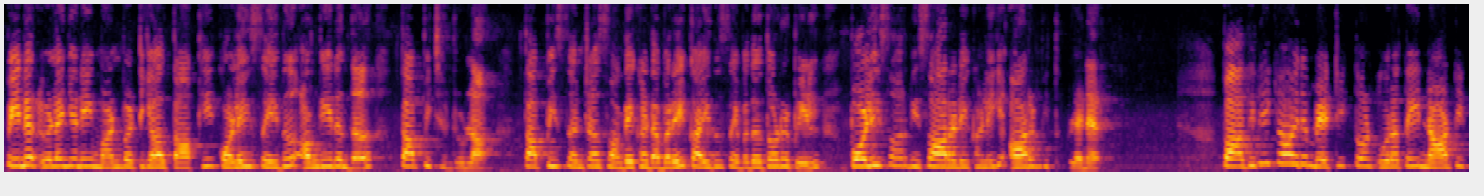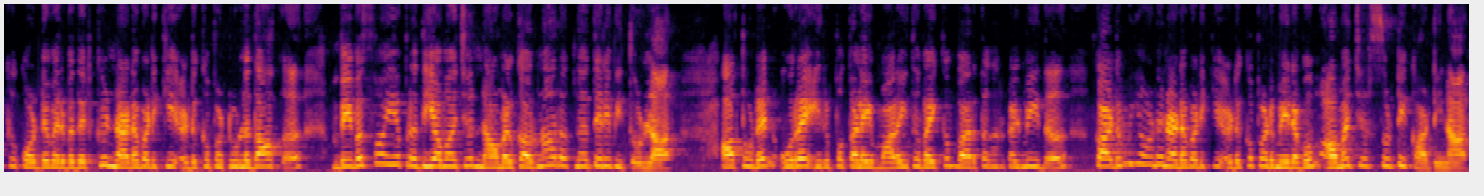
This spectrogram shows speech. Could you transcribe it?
பின்னர் இளைஞனை மண்வெட்டியால் தாக்கி கொலை செய்து அங்கிருந்து தப்பிச் சென்றுள்ளார். தப்பி சென்ற சந்தேக நபரை கைது செய்வது தொடர்பில் போலீசார் விசாரணைகளை ஆரம்பித்துள்ளனர். பதினைஞ்சாயிரம் மெட்ரிக் டன் உரத்தை நாட்டிற்கு கொண்டு வருவதற்கு நடவடிக்கை எடுக்கப்பட்டுள்ளதாக விவசாய பிரதி அமைச்சர் நாமல் கருணாரத்ன தெரிவித்துள்ளார். அத்துடன் உர இருப்புகளை மறைத்து வைக்கும் வர்த்தகர்கள் மீது கடுமையான நடவடிக்கை எடுக்கப்படும் எனவும் அமைச்சர் சுட்டிக்காட்டினார்.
